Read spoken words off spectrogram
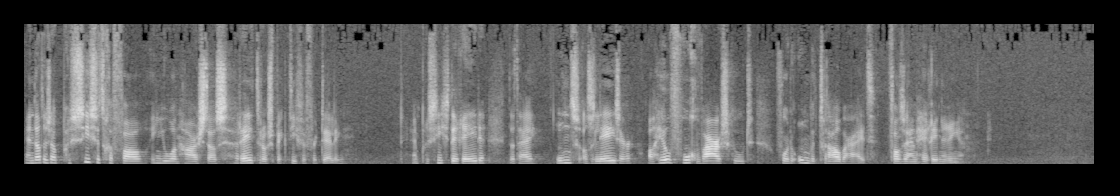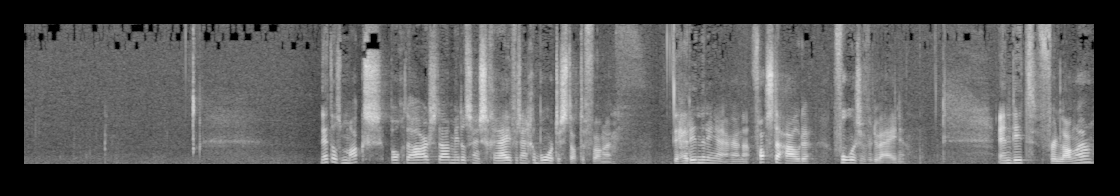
En dat is ook precies het geval in Johan Harstas retrospectieve vertelling. En precies de reden dat hij ons als lezer al heel vroeg waarschuwt voor de onbetrouwbaarheid van zijn herinneringen. Net als Max poogde Harsta middels zijn schrijven zijn geboortestad te vangen. De herinneringen eraan vast te houden voor ze verdwijnen. En dit verlangen,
